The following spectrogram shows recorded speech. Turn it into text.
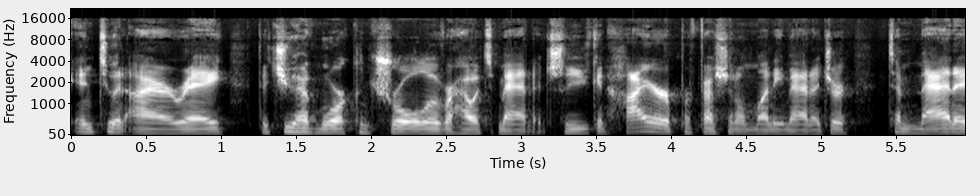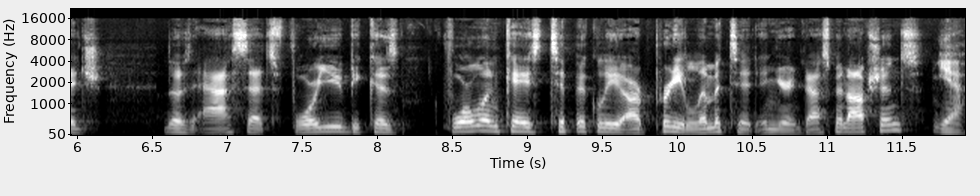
into an IRA that you have more control over how it's managed. So you can hire a professional money manager to manage those assets for you because 401ks typically are pretty limited in your investment options. Yeah.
